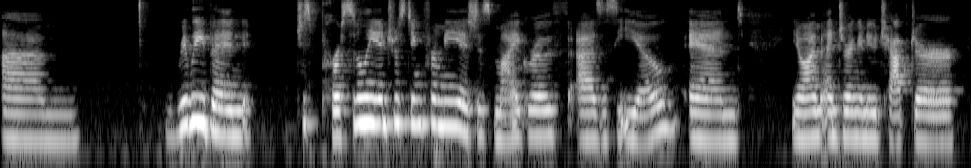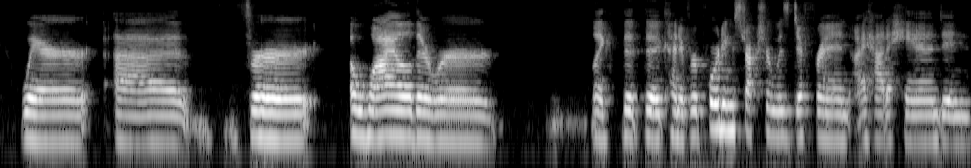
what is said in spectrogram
um, really been just personally interesting for me is just my growth as a CEO. And, you know, I'm entering a new chapter where uh, for a while there were like the, the kind of reporting structure was different. I had a hand in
